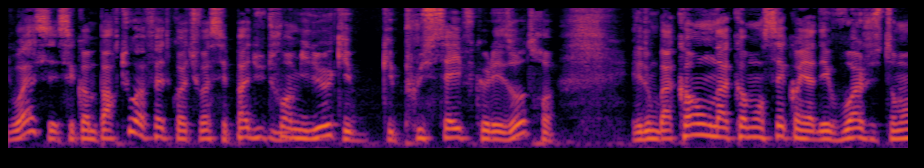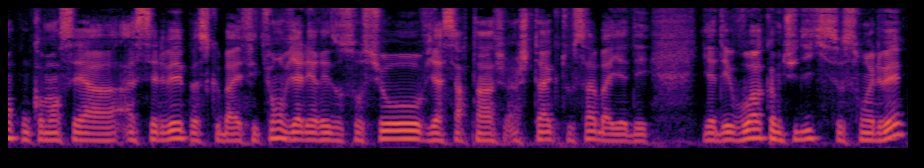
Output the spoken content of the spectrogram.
ouais c'est c'est comme partout en fait quoi tu vois c'est pas du tout un milieu qui est, qui est plus safe que les autres. Et donc bah quand on a commencé quand il y a des voix justement qui ont commencé à, à s'élever parce que bah effectivement via les réseaux sociaux via certains hashtags tout ça bah il y a des il y a des voix comme tu dis qui se sont élevées.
